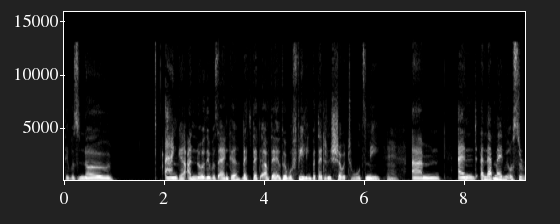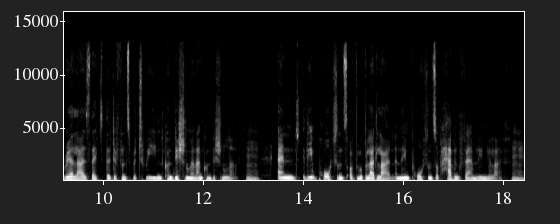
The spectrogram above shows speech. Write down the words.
There was no anger. I know there was anger that that uh, they, they were feeling, but they didn't show it towards me. Um, and and that made me also realize that the difference between conditional and unconditional love, hmm. and the importance of your bloodline, and the importance of having family in your life. Hmm.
